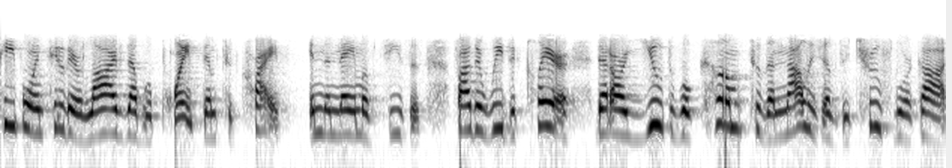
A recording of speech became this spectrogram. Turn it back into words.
people into their lives that will point them to Christ in the name of Jesus. Father, we declare that our youth will come to the knowledge of the truth, Lord God,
